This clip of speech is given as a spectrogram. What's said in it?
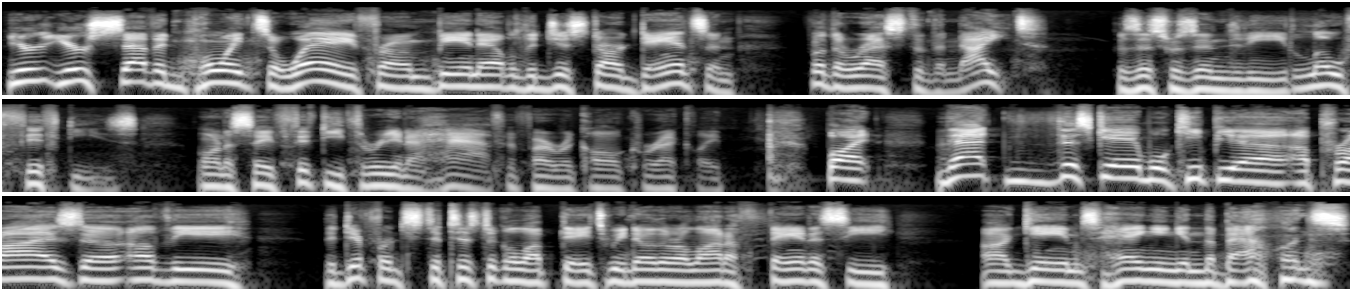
you're you're 7 points away from being able to just start dancing for the rest of the night because this was into the low 50s. I want to say 53 and a half, if I recall correctly. But that this game will keep you apprised uh, of the the different statistical updates. We know there are a lot of fantasy uh, games hanging in the balance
